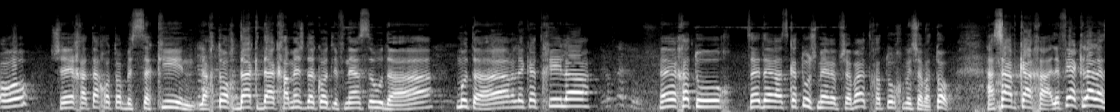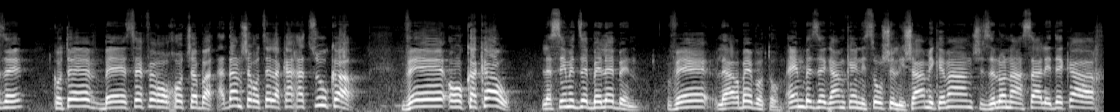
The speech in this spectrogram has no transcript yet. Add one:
או שחתך אותו בסכין, לחתוך דק דק חמש דקות לפני הסעודה, מותר לכתחילה. אה, חתוך, בסדר? אז קטוש מערב שבת, חתוך משבת. טוב, עכשיו ככה, לפי הכלל הזה כותב בספר אורחות שבת, אדם שרוצה לקחת סוכר ו... או קקאו, לשים את זה בלבן ולערבב אותו. אין בזה גם כן איסור של אישה, מכיוון שזה לא נעשה על ידי כך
